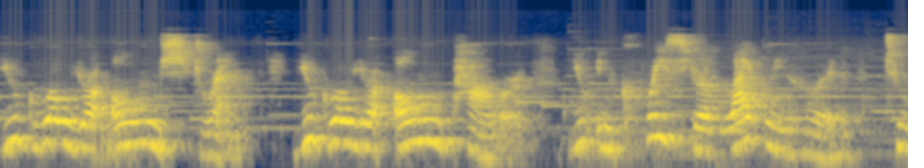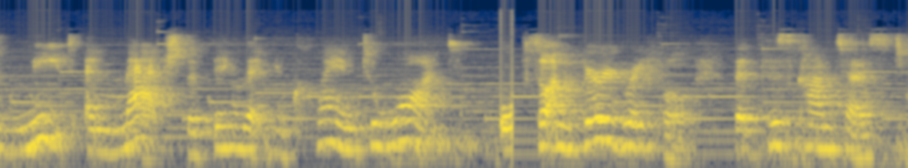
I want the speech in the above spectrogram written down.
you grow your own strength. You grow your own power. You increase your likelihood to meet and match the thing that you claim to want. So I'm very grateful that this contest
